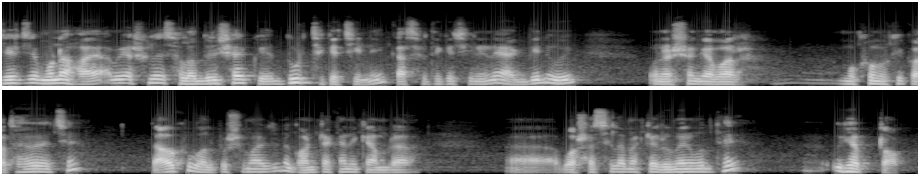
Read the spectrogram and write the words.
যে যে মনে হয় আমি আসলে সালাউদ্দিন সাহেবকে দূর থেকে চিনি কাছে থেকে চিনি না একদিন ওই ওনার সঙ্গে আমার মুখোমুখি কথা হয়েছে। তাও খুব অল্প সময়ের জন্য ঘন্টাখানিক আমরা আহ, বসা ছিলাম একটা রুমের মধ্যে উই হ্যাভ টকড।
